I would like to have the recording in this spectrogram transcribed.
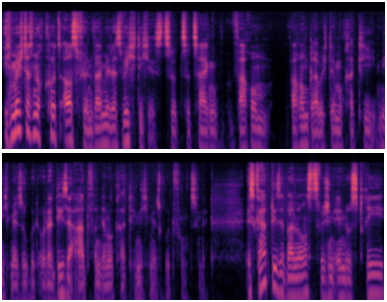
ich möchte das noch kurz ausführen, weil mir das wichtig ist, zu, zu zeigen, warum, warum, glaube ich, Demokratie nicht mehr so gut oder diese Art von Demokratie nicht mehr so gut funktioniert. Es gab diese Balance zwischen Industrie,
